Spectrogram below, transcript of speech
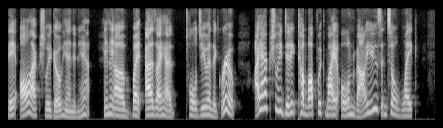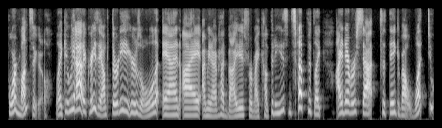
they all actually go hand in hand. Mm-hmm. Uh, but as I had told you in the group, I actually didn't come up with my own values until like four months ago. Like it was yeah. kind of crazy. I'm 38 years old and I I mean I've had values for my companies and stuff, but like I never sat to think about what do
